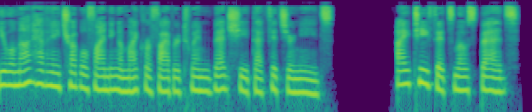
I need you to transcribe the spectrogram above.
you will not have any trouble finding a microfiber twin bed sheet that fits your needs. IT fits most beds.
